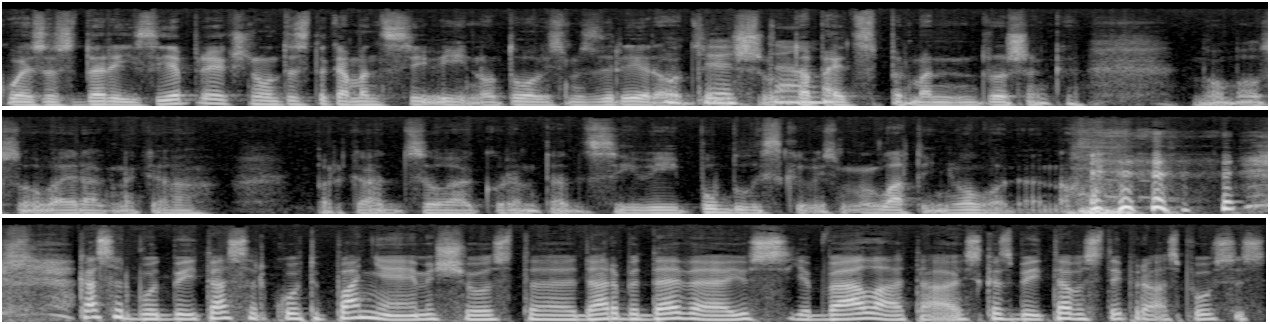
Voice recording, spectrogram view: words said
ko es esmu darījis iepriekš, nu, tas ir mans CV. Nu, to vismaz ir ieraudzījis. Nu, tā. Tāpēc par mani droši vien nobalso vairāk nekā par kādu cilvēku, kuram tāda CV publiska, vismaz latviešu valodā nav. kas varbūt bija tas, ar ko tu paņēmi šos darba devējus, jeb vēlētājus, kas bija tavas stiprās puses,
